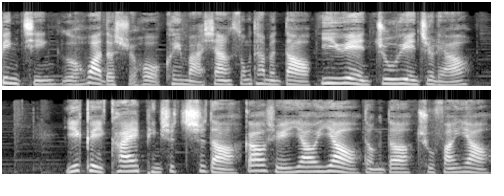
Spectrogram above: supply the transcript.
病情恶化的时候，可以马上送他们到医院住院治疗，也可以开平时吃的高血压药等的处方药。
